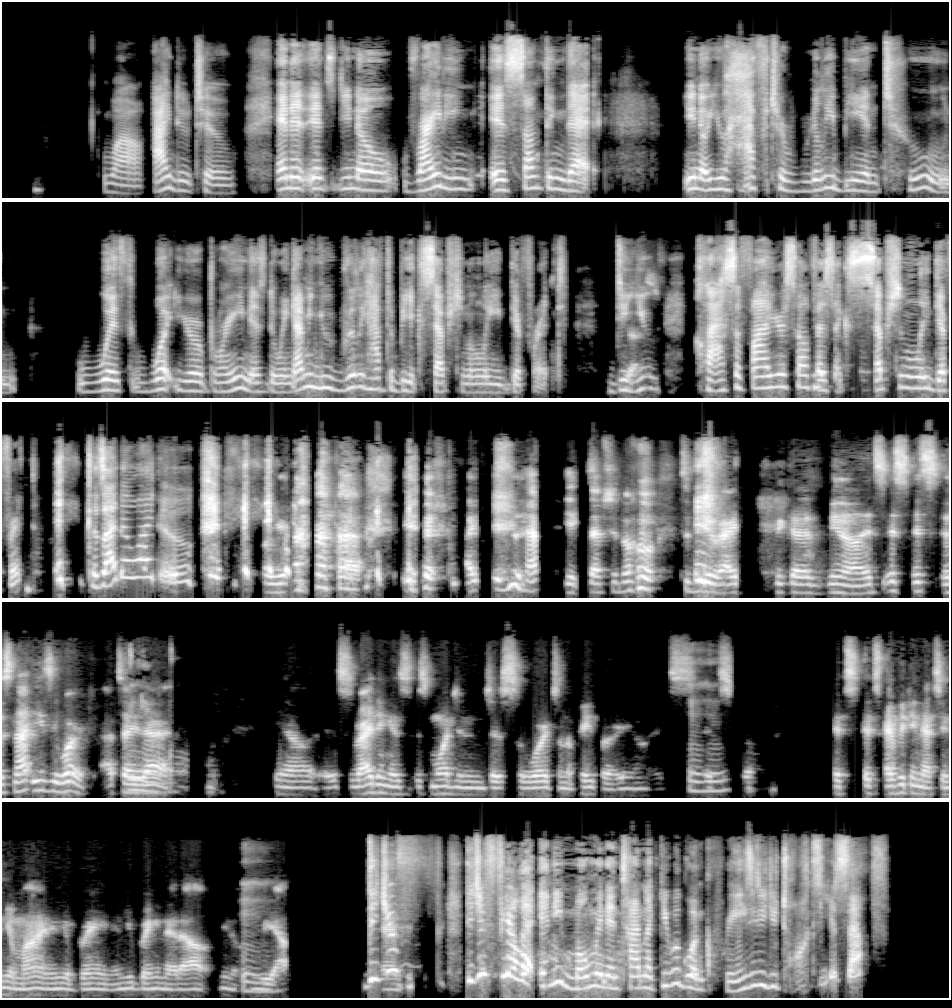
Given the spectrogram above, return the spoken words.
Wow, I do too. And it, it's you know, writing is something that you know you have to really be in tune with what your brain is doing. I mean, you really have to be exceptionally different do yes. you classify yourself as exceptionally different? Because I know I do. oh, yeah. yeah. I, you have to be exceptional to be right because you know it's it's it's it's not easy work. I'll tell you no. that. You know, it's writing is is more than just words on the paper. You know, it's mm-hmm. it's it's it's everything that's in your mind and your brain, and you bringing that out. You know, mm. in reality. Did you did you feel at any moment in time like you were going crazy? Did you talk to yourself?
